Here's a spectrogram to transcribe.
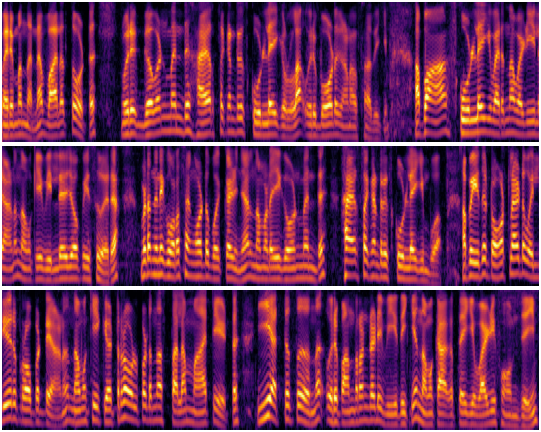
വരുമ്പം തന്നെ വലത്തോട്ട് ഒരു ഗവൺമെന്റ് ഹയർ സെക്കൻഡറി സ്കൂളിലേക്കുള്ള ഒരു ബോർഡ് കാണാൻ സാധിക്കും. അപ്പോൾ ആ സ്കൂളിലേക്ക് വരുന്ന വഴിയിലാണ് നമുക്ക് ഈ വില്ലേജ് ഓഫീസ് വരിക. ഇവിടെ നിന്ന് കുറച്ച് അങ്ങോട്ട് പോയി കഴിഞ്ഞാൽ നമ്മുടെ ഈ ഗവൺമെന്റ് ഹയർ സെക്കൻഡറി സ്കൂളിലേക്കും പോകാം അപ്പോൾ ഇത് ടോട്ടലായിട്ട് വലിയൊരു പ്രോപ്പർട്ടിയാണ് നമുക്ക് ഈ കെട്ടിടം ഉൾപ്പെടുന്ന സ്ഥലം മാറ്റിയിട്ട് ഈ അറ്റത്ത് നിന്ന് ഒരു പന്ത്രണ്ടടി വീതിക്ക് നമുക്ക് അകത്തേക്ക് വഴി ഫോം ചെയ്യും.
